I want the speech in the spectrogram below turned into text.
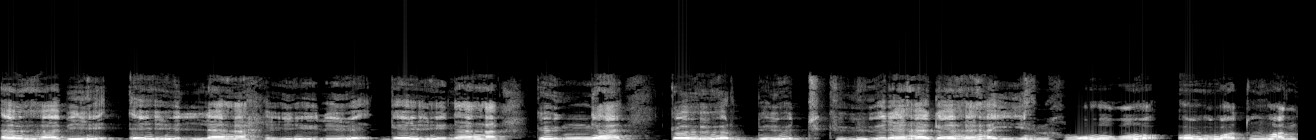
ebi illahili gine güne görbüt küregeyim o otuvan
